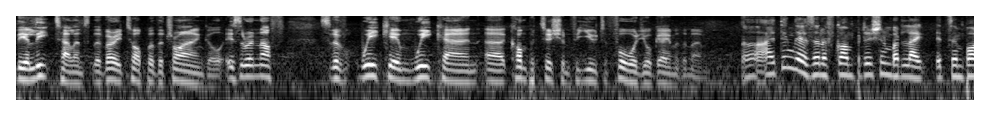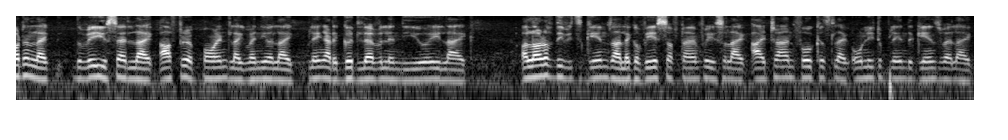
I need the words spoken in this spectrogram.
the elite talent at the very top of the triangle, is there enough sort of week in, week out uh, competition for you to forward your game at the moment? Uh, I think there's enough competition, but like it's important, like the way you said, like after a point, like when you're like playing at a good level in the UAE, like a lot of these games are like a waste of time for you. So like I try and focus like only to play in the games where like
